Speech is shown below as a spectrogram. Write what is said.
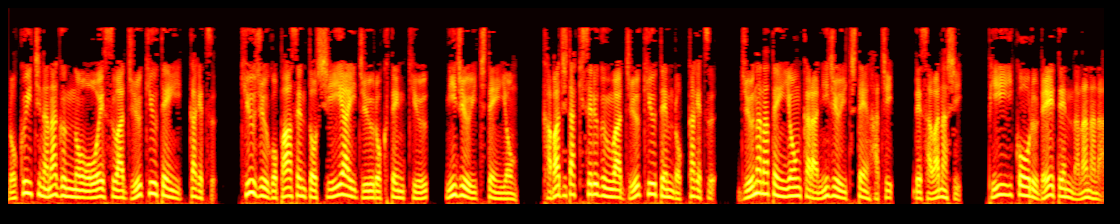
617軍の OS は19.1ヶ月、95%CI16.9、21.4、カバジタキセル軍は19.6ヶ月、17.4から21.8、で差はなし、P イコール0.77。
